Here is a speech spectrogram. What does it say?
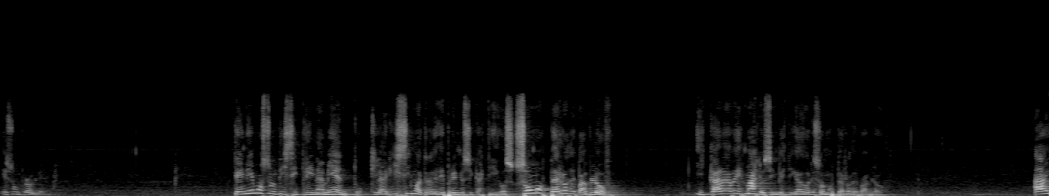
es un problema. Tenemos un disciplinamiento clarísimo a través de premios y castigos. Somos perros de Pavlov, y cada vez más los investigadores somos perros de Pavlov. Hay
